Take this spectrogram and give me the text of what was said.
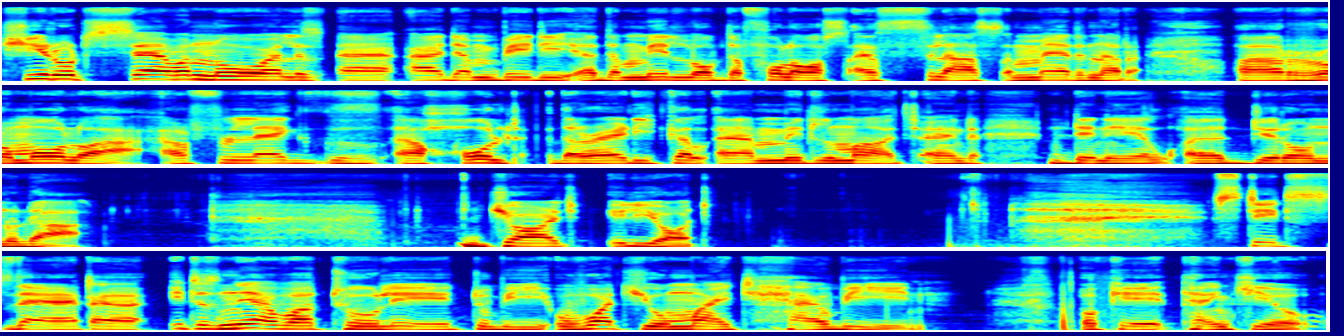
She wrote seven novels uh, Adam Bede, uh, The Mill of the Floss, uh, Silas Marner, uh, Romola, uh, Felix uh, Holt, The Radical uh, Middlemarch, and Daniel uh. George Eliot states that uh, it is never too late to be what you might have been. Okay, thank you.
